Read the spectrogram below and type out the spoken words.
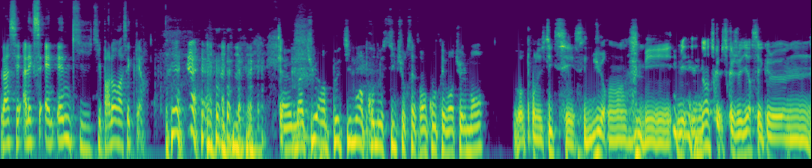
là, c'est Alex NN qui, qui parlera assez clair. Mathieu, un petit mot, un pronostic sur cette rencontre éventuellement? Bon, pronostic, c'est dur, hein. mais, mais non, ce que, ce que, je veux dire, c'est que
